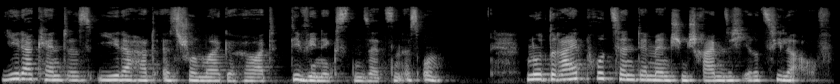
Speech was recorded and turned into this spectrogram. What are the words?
Jeder kennt es, jeder hat es schon mal gehört, die wenigsten setzen es um. Nur drei Prozent der Menschen schreiben sich ihre Ziele auf.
